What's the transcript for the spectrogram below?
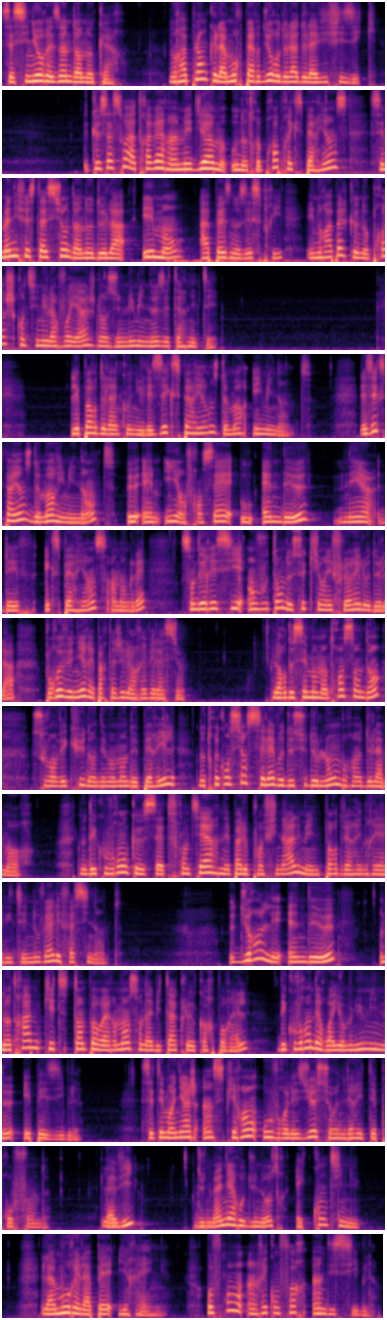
Ces signaux résonnent dans nos cœurs, nous rappelant que l'amour perdure au-delà de la vie physique. Que ça soit à travers un médium ou notre propre expérience, ces manifestations d'un au-delà aimant apaisent nos esprits et nous rappellent que nos proches continuent leur voyage dans une lumineuse éternité. Les portes de l'inconnu, les expériences de mort imminente. Les expériences de mort imminente, EMI en français ou NDE, Near Death Experience en anglais, sont des récits envoûtants de ceux qui ont effleuré l'au-delà pour revenir et partager leurs révélations. Lors de ces moments transcendants, souvent vécue dans des moments de péril, notre conscience s'élève au-dessus de l'ombre de la mort. Nous découvrons que cette frontière n'est pas le point final, mais une porte vers une réalité nouvelle et fascinante. Durant les NDE, notre âme quitte temporairement son habitacle corporel, découvrant des royaumes lumineux et paisibles. Ces témoignages inspirants ouvrent les yeux sur une vérité profonde. La vie, d'une manière ou d'une autre, est continue. L'amour et la paix y règnent, offrant un réconfort indicible.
